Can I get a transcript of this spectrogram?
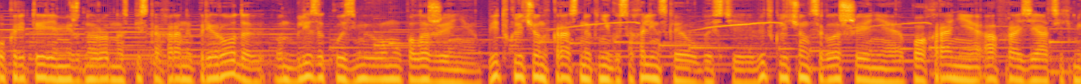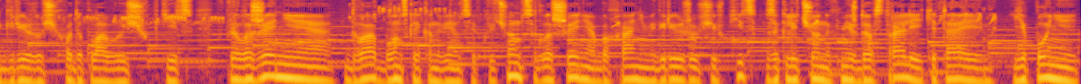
по критериям Международного списка охраны природы, он близок к уязвимому положению. Вид включен в Красную книгу Сахалинской области. Вид включен в соглашение по охране афроазиатских мигрирующих водоплавающих птиц. В приложение 2 Боннской конвенции включен в соглашение об охране мигрирующих птиц, заключенных между Австралией, Китаем, Японией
